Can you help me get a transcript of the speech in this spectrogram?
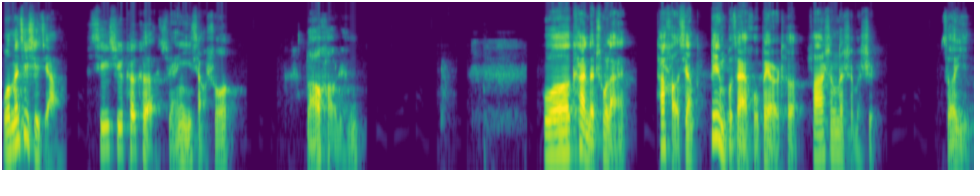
我们继续讲希区柯克悬疑小说《老好人》。我看得出来，他好像并不在乎贝尔特发生了什么事，所以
